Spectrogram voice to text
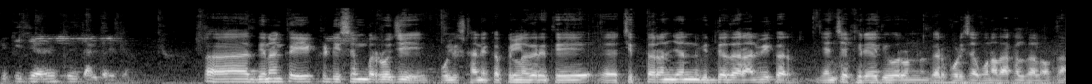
कितीची आहे द्या. दिनांक एक डिसेंबर रोजी पोलीस ठाणे कपिलनगर येथे चित्तरंजन विद्याधर आणवीकर यांच्या फिर्यादीवरून घरफोडीचा गुन्हा दाखल झाला होता.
